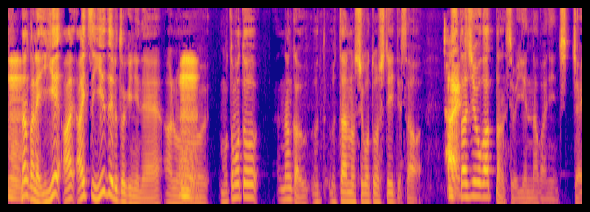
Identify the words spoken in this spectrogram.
うんなんかね、家、ああいつ家出るときにね、あの、うんもともと、なんかう歌の仕事をしていてさ、はいスタジオがあったんですよ、家の中にちっちゃい。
